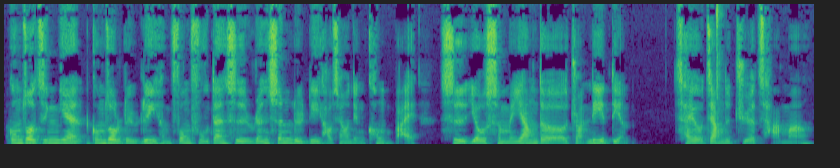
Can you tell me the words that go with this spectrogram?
工作经验、工作履历很丰富，但是人生履历好像有点空白，是有什么样的转捩点才有这样的觉察吗？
